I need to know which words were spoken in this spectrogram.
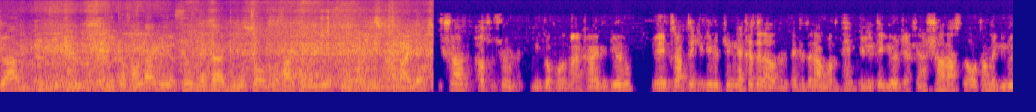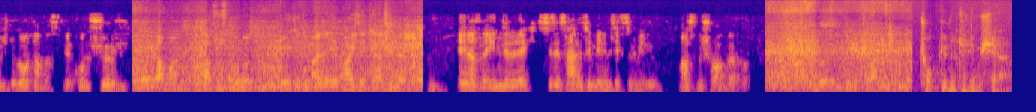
Şu an mikrofondan duyuyorsunuz. Ne kadar gürültü olduğunu fark edebiliyorsunuz büyük ihtimalle. Şu an Asus'un mikrofondan kaydediyorum. Ve etraftaki gürültünün ne kadar aldığını, ne kadar almadığını hep birlikte göreceğiz. Yani şu an aslında ortamda gürültülü bir ortamda size konuşuyorum. Ama Asus bunu büyük ihtimalle yapay zekasıyla en aza indirerek size sadece benim sesimi veriyor. Aslında şu anda böyle bir gürültü var. Çok gürültülüymüş ya.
